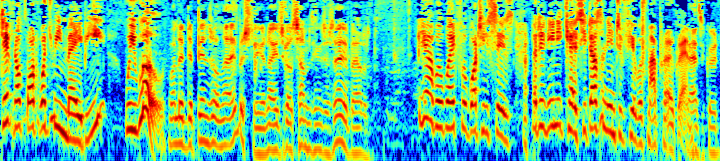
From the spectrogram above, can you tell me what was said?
Def- not what, what do you mean maybe? We will. Well, it depends on the Eberster. You know, he's got something to say about it. Yeah, we'll wait for what he says. But in any case, he doesn't interfere with my program. That's good.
